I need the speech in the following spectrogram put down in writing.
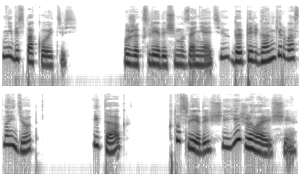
Не беспокойтесь. Уже к следующему занятию Доппельгангер вас найдет. Итак, кто следующий? Есть желающие?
